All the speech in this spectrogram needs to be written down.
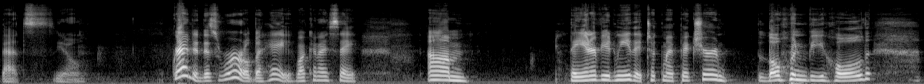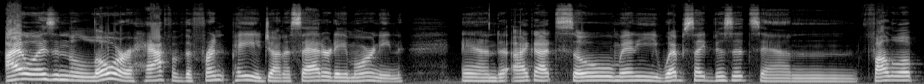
That's, you know, granted, it's rural, but hey, what can I say? Um, they interviewed me, they took my picture, and lo and behold, I was in the lower half of the front page on a Saturday morning. And I got so many website visits and follow up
